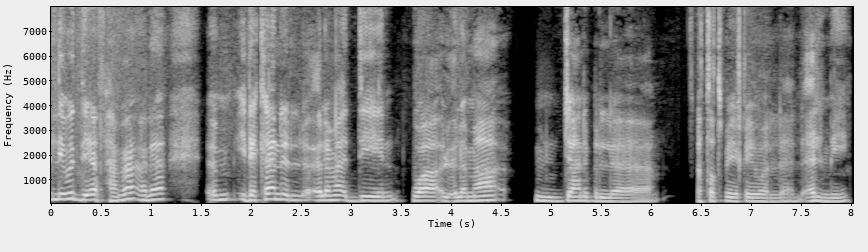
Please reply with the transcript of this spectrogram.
اللي ودي أفهمه أنا إذا كان العلماء الدين والعلماء من الجانب التطبيقي والعلمي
